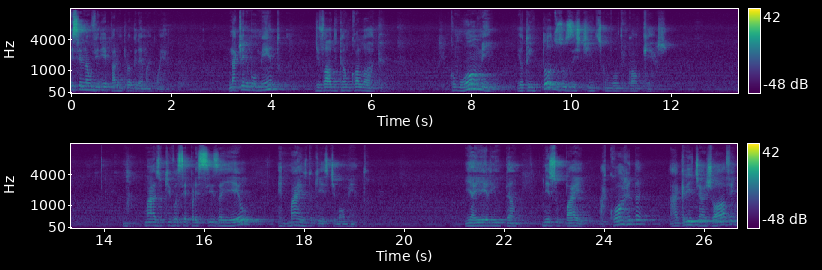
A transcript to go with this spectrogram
e se ele não viria para um programa com ela. Naquele momento, Divaldo então coloca: como homem, eu tenho todos os instintos como outro qualquer. Mas o que você precisa e eu é mais do que este momento. E aí ele então, nisso o pai acorda, agride a jovem,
